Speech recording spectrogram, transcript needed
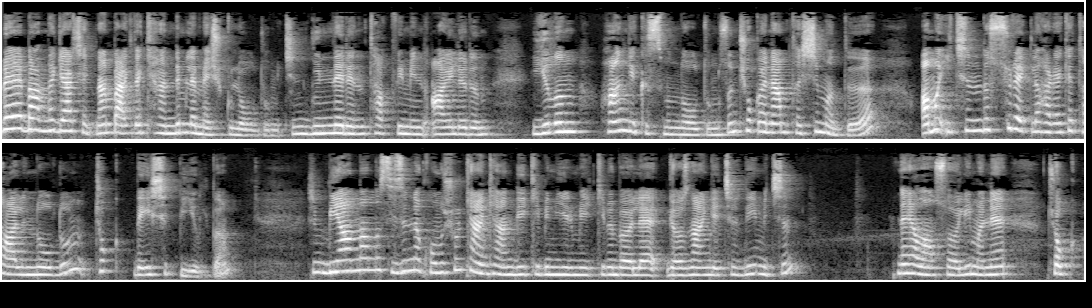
Ve ben de gerçekten belki de kendimle meşgul olduğum için günlerin, takvimin, ayların, yılın hangi kısmında olduğumuzun çok önem taşımadığı ama içinde sürekli hareket halinde olduğum çok değişik bir yıldı. Şimdi bir yandan da sizinle konuşurken kendi 2022'mi böyle gözden geçirdiğim için ne yalan söyleyeyim hani çok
